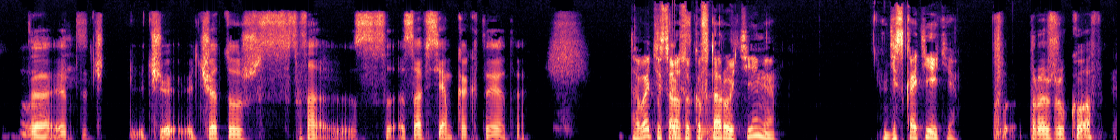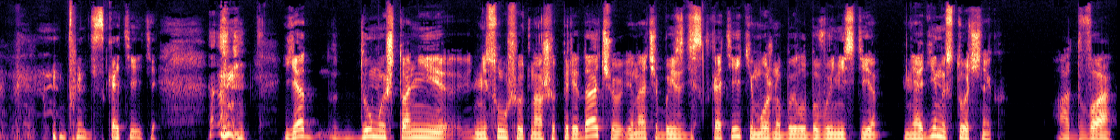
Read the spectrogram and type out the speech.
Да, это что-то уж совсем как-то это. Давайте сразу ко второй теме. Дискотеки. Про жуков? Про дискотеки. Я думаю, что они не слушают нашу передачу, иначе бы из дискотеки можно было бы вынести не один источник, а два.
